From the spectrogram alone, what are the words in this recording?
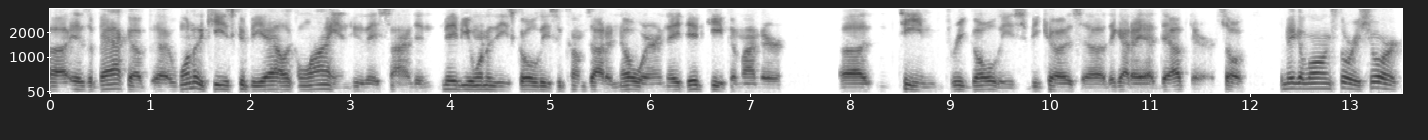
uh, as a backup. Uh, one of the keys could be Alex Lyon, who they signed, and maybe one of these goalies who comes out of nowhere. And they did keep him on their uh, team, three goalies, because uh, they got to add depth there. So to make a long story short,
